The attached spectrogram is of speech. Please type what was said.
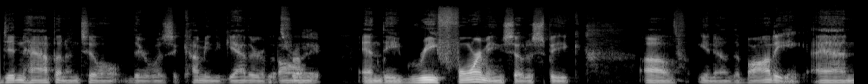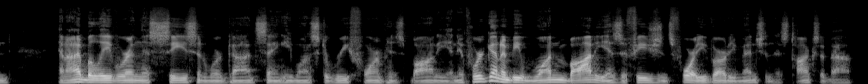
didn't happen until there was a coming together of That's bone right. And the reforming, so to speak, of you know the body. And and I believe we're in this season where God's saying He wants to reform His body. And if we're going to be one body, as Ephesians four, you've already mentioned this, talks about,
